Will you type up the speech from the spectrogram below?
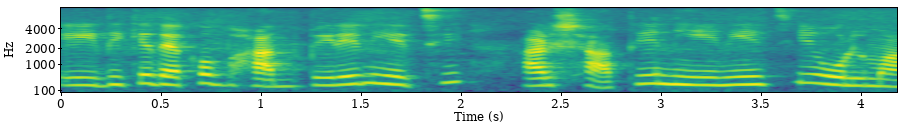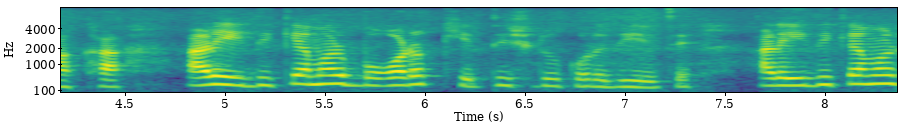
এইদিকে দেখো ভাত বেড়ে নিয়েছি আর সাথে নিয়ে নিয়েছি ওল মাখা আর এইদিকে আমার বড় খেতে শুরু করে দিয়েছে। আর এইদিকে আমার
